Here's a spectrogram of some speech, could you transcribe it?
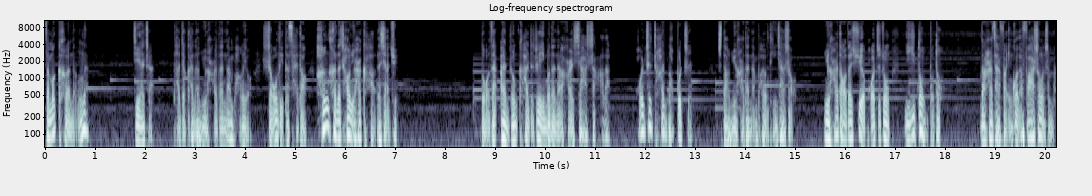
怎么可能呢？接着他就看到女孩的男朋友手里的菜刀狠狠地朝女孩砍了下去。躲在暗中看着这一幕的男孩吓傻了，浑身颤抖不止。直到女孩的男朋友停下手，女孩倒在血泊之中一动不动，男孩才反应过来发生了什么。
